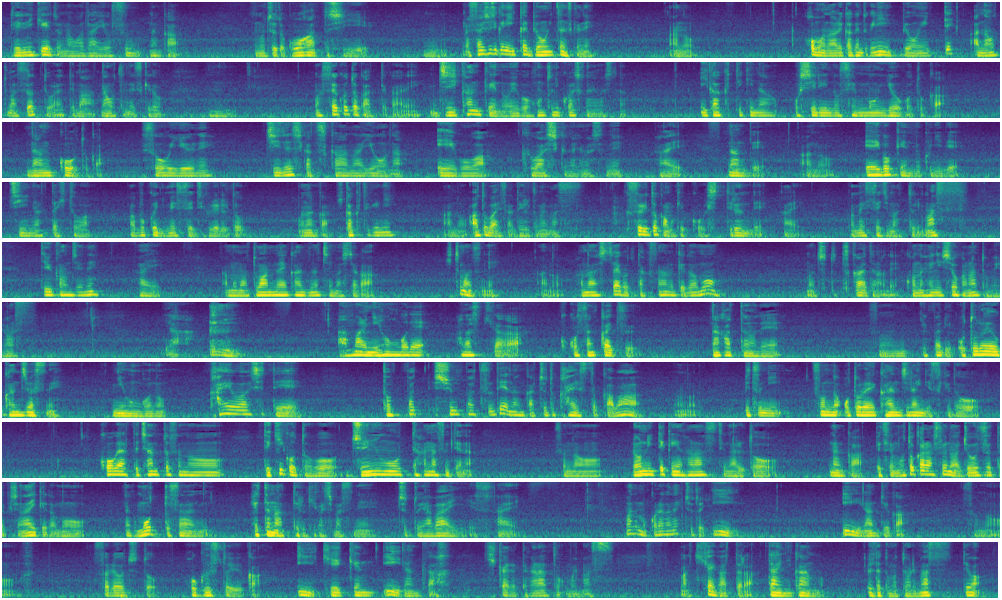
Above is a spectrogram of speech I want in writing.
デリケートな話題をすなんかもうちょっと怖かったし、うん、最終的に一回病院行ったんですけどね。あのほぼ治りかけの時に病院行って「あ治ってますよ」って言われてまあ治ったんですけど、うん。まあ、そういうことがあってからね字関係の英語本当に詳しくなりました。医学的なお尻の専門用語とか軟膏とかそういうね字でしか使わないような英語は詳しくなりましたね。はい。なんであの英語圏の国で血になった人は、まあ、僕にメッセージくれると、まあ、なんか比較的にあのアドバイスが出ると思います。薬とかも結構知ってるんで、はい。まあ、メッセージ待っております。っていう感じでねはい。あんままとまんない感じになっちゃいましたがひとまずねあの話したいことたくさんあるけども、まあ、ちょっと疲れたのでこの辺にしようかなと思います。いや あんまり日本語で話す機会がここ3ヶ月なかったのでそのやっぱり衰えを感じますね。日本語の。会話して突発瞬発でなんかちょっと返すとかはあの別にそんな衰え感じないんですけどこうやってちゃんとその出来事を順を追って話すみたいなその論理的に話すってなるとなんか別に元からそういうのは上手だったわけじゃないけどもなんかもっとさらに下手なってる気がしますね。ちょっとやばいです。はい。まあでもこれがねちょっといいいいなんていうかそのそれをちょっとほぐすというかいい経験いいなんか機会だったかなと思います。まあ機会があったら第2回もやりたいと思っております。では。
